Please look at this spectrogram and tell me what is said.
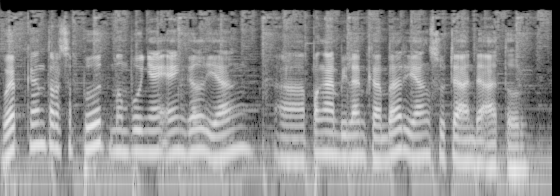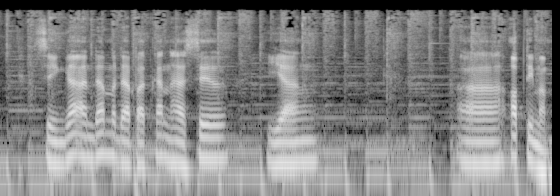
webcam tersebut mempunyai angle yang uh, pengambilan gambar yang sudah Anda atur, sehingga Anda mendapatkan hasil yang uh, optimum.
